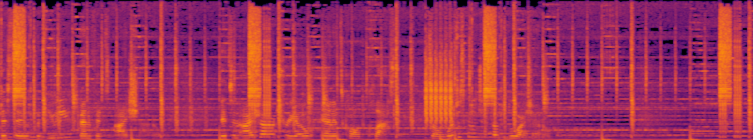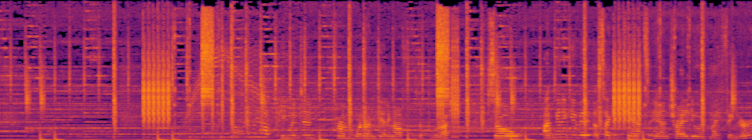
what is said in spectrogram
This is the Beauty Benefits eyeshadow. It's an eyeshadow trio and it's called Classic. So we're just going to test out the blue eyeshadow. Pigmented from what I'm getting off of the brush. So I'm going to give it a second chance and try to do it with my finger.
